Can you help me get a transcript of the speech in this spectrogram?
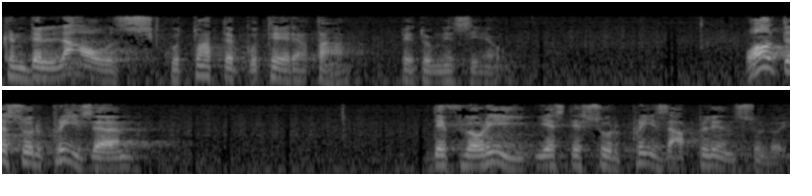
când îl lauzi cu toată puterea ta pe Dumnezeu. O altă surpriză de flori este surpriza plânsului.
